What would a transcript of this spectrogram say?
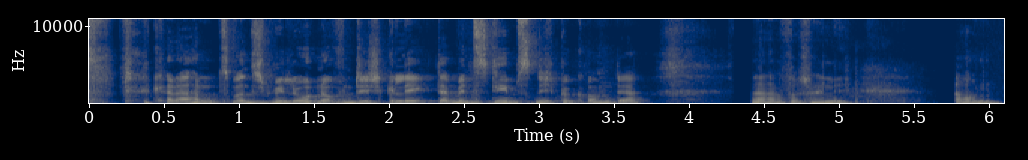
keine Ahnung, 20 Millionen auf den Tisch gelegt, damit Steams nicht bekommt, ja. Ja, wahrscheinlich. Ähm,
